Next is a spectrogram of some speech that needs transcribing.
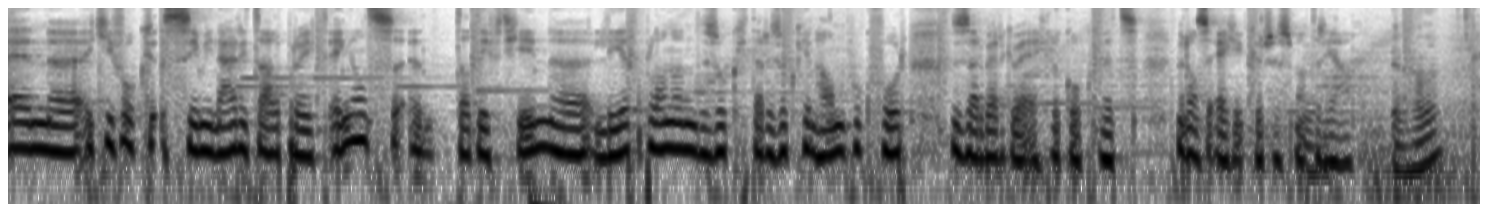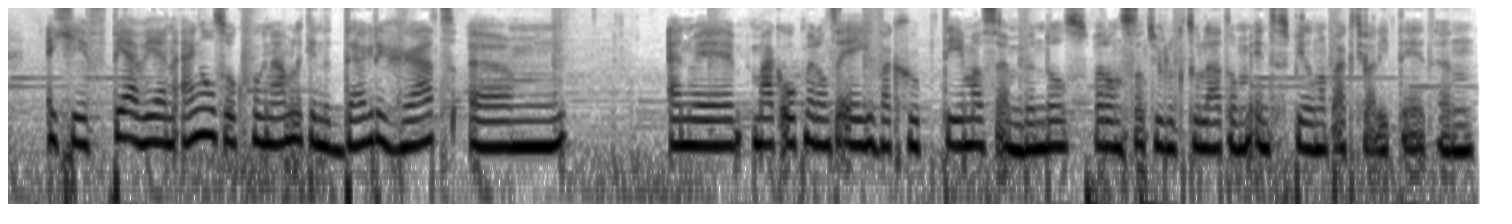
En uh, ik geef ook seminarie taalproject Engels. dat heeft geen uh, leerplannen, dus ook, daar is ook geen handboek voor. Dus daar werken wij eigenlijk ook met, met onze eigen cursusmateriaal. En Hanne? Ik geef PAW en Engels ook voornamelijk in de derde graad. Um, en wij maken ook met onze eigen vakgroep thema's en bundels, wat ons natuurlijk toelaat om in te spelen op actualiteit en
